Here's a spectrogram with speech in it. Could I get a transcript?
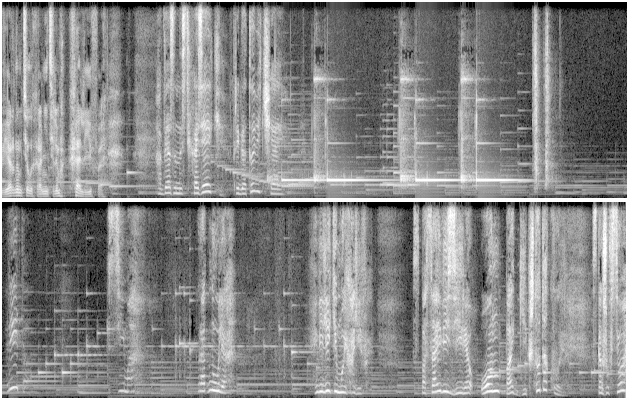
верным телохранителем халифа. Обязанность хозяйки – приготовить чай. Рита! Сима! Роднуля! Великий мой халиф, спасай визиря, он погиб. Что такое? Скажу все,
